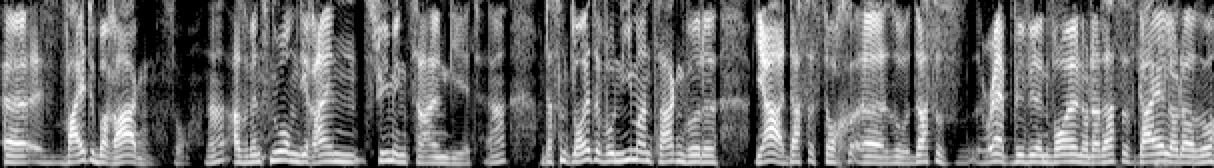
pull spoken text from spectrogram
äh, weit überragen. So, ne? Also wenn es nur um die reinen Streaming-Zahlen geht. Ja? Und das sind Leute, wo niemand sagen würde, ja, das ist doch äh, so, das ist Rap, wie wir ihn wollen, oder das ist geil oder so.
